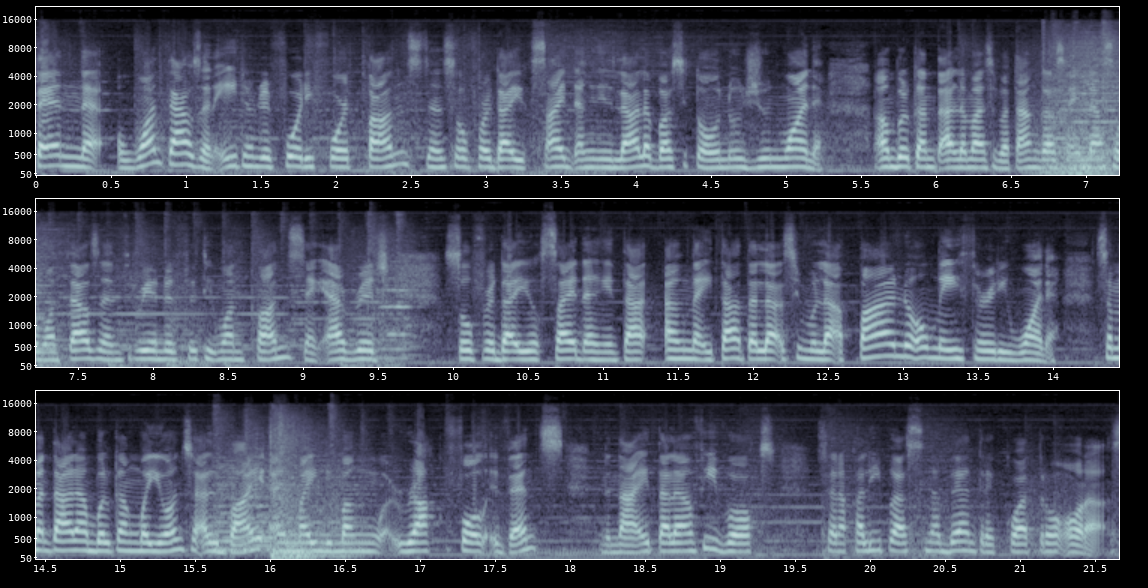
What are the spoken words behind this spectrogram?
10 1,844 tons ng sulfur dioxide ang nilalabas ito noong June 1. Ang bulkan Taalaman sa Batangas ay nasa 1,351 tons ng average sulfur dioxide ang, ita- ang naitatala simula pa noong May 31. Samantala ang bulkang Mayon sa Albay ay may limang rockfall events na naitala ang PHIVOX sa nakalipas na 24 oras.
